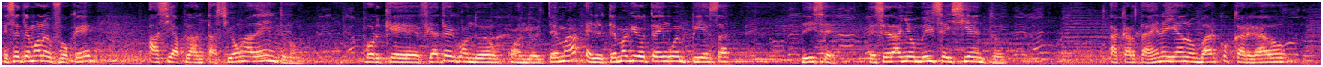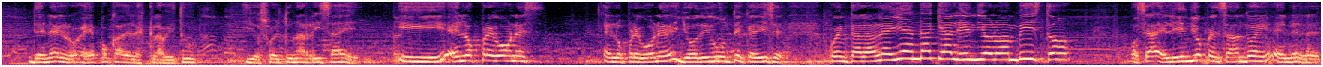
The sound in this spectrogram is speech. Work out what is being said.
ese tema lo enfoqué hacia plantación adentro. Porque fíjate que cuando, cuando el tema, en el tema que yo tengo empieza, dice, es el año 1600. A Cartagena llegan los barcos cargados de negro, época de la esclavitud. Y yo suelto una risa ahí. Y en los pregones, en los pregones yo digo un tip que dice, cuenta la leyenda que al indio lo han visto. O sea, el indio pensando en, en el...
